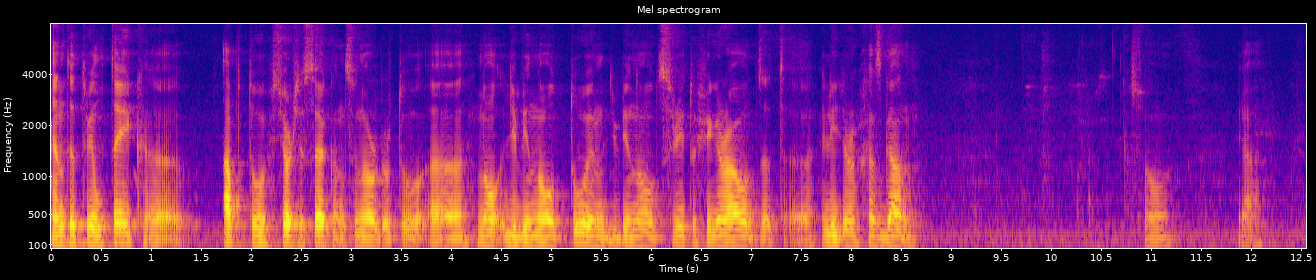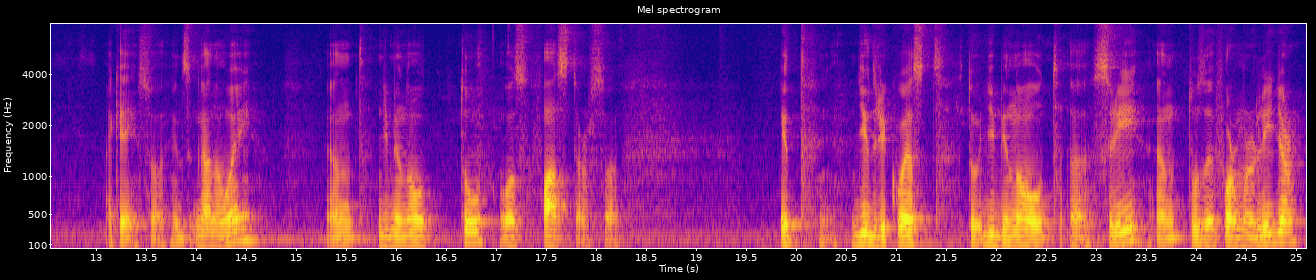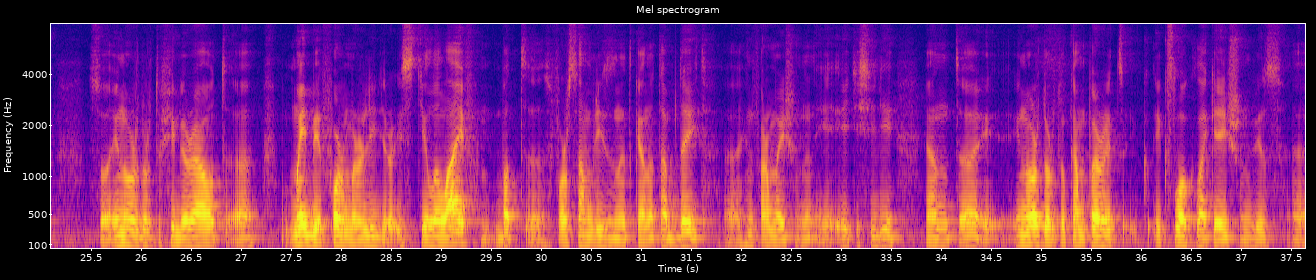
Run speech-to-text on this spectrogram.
And it will take uh, up to 30 seconds in order to uh, know DB node 2 and DB node 3 to figure out that uh, leader has gone. So, yeah. Okay, so it's gone away, and DB node 2 was faster, so it did request to DB node uh, 3 and to the former leader. So in order to figure out, uh, maybe former leader is still alive, but uh, for some reason it cannot update uh, information in etcd. And uh, in order to compare its xlog location with uh,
